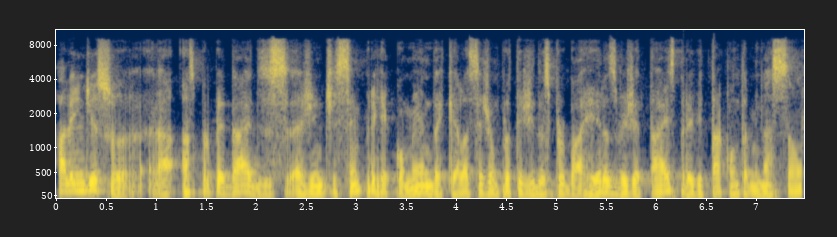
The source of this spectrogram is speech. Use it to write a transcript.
Além disso, a, as propriedades a gente sempre recomenda que elas sejam protegidas por barreiras vegetais vegetais para evitar contaminação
